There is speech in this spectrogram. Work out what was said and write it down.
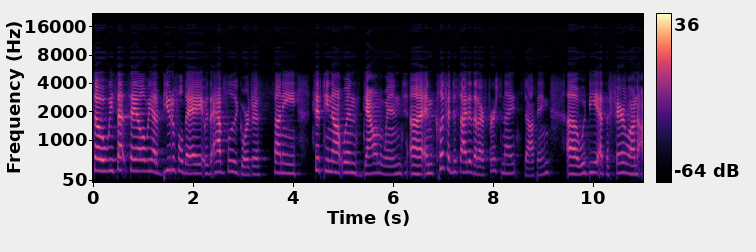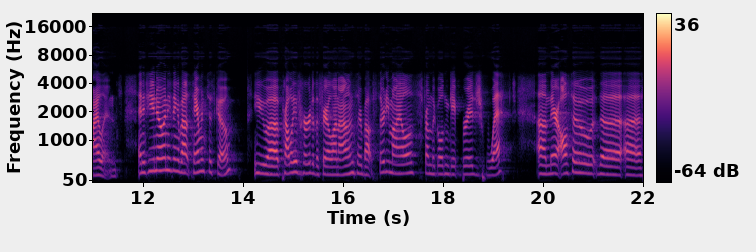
So we set sail. We had a beautiful day. It was absolutely gorgeous, sunny, 15 knot winds downwind, uh, and Cliff had decided that our first night stopping uh, would be at the Farallon Islands. And if you know anything about San Francisco, you uh, probably have heard of the Farallon Islands. They're about 30 miles from the Golden Gate Bridge west. Um, they're also the, uh,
